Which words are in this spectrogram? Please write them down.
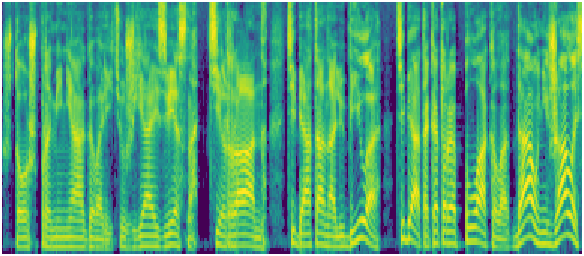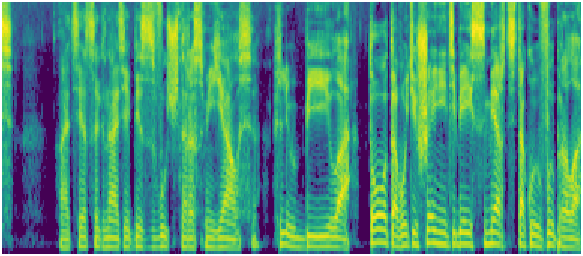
Что ж про меня говорить, уж я известно. Тиран! Тебя-то она любила? Тебя-то, которая плакала, да, унижалась? Отец Игнатий беззвучно рассмеялся. «Любила! То-то в утешении тебе и смерть такую выбрала,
